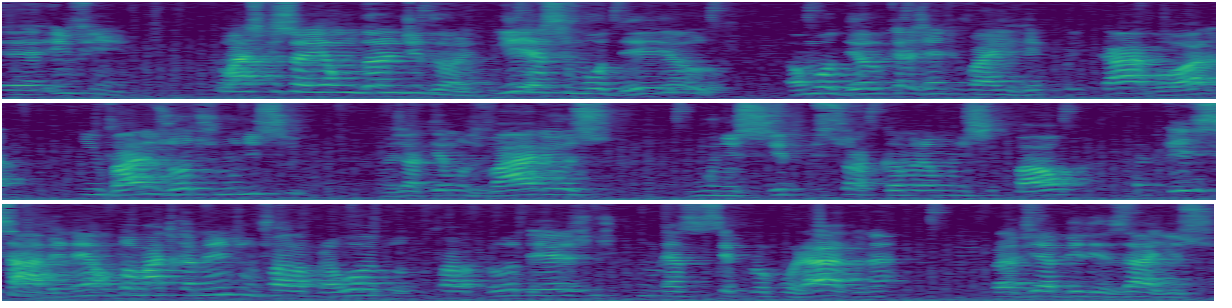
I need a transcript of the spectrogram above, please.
é, enfim. Eu acho que isso aí é um grande ganho. E esse modelo é um modelo que a gente vai replicar agora em vários outros municípios. Nós já temos vários municípios que sua Câmara Municipal, porque eles sabem, né? Automaticamente um fala para outro, outro fala para outro, e a gente começa a ser procurado, né? Para viabilizar isso.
